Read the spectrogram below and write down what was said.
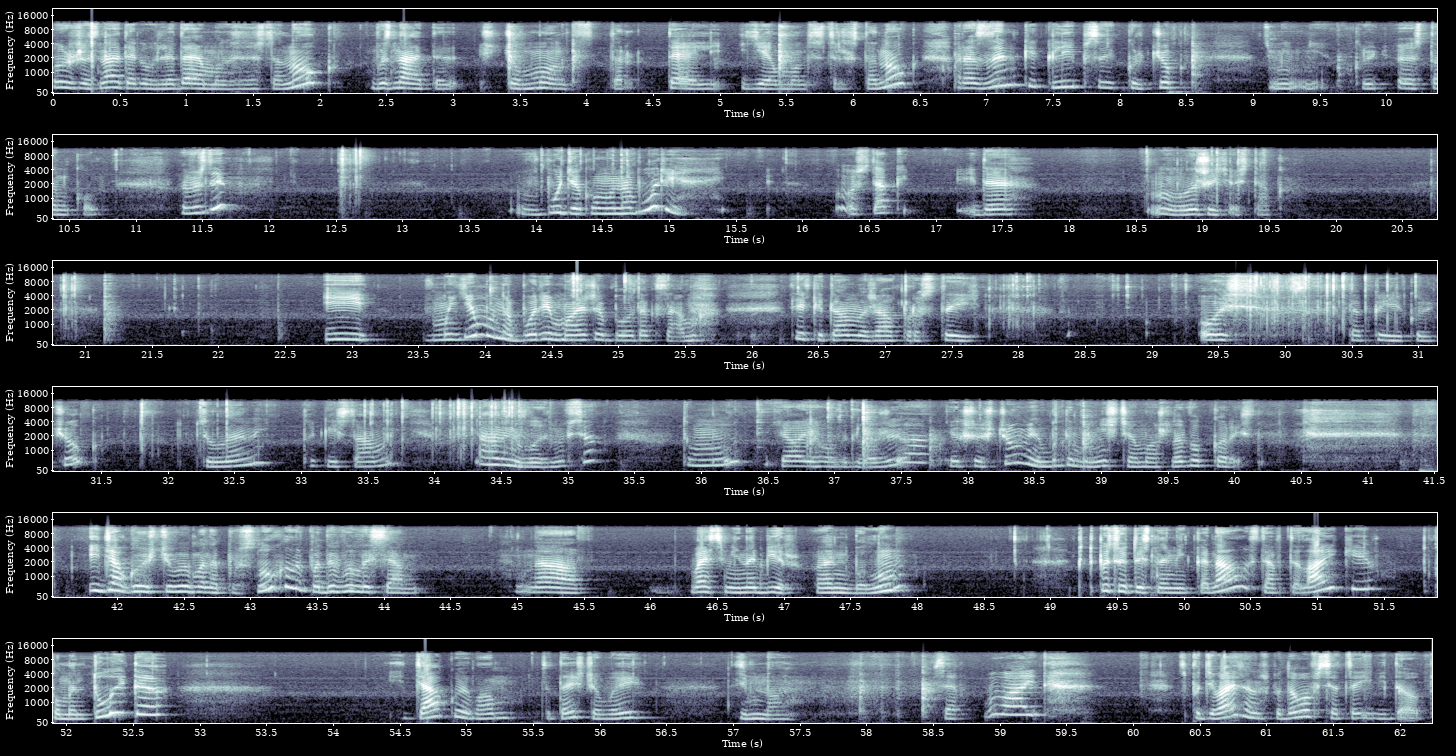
Ви вже знаєте, як виглядає монстр станок. Ви знаєте, що монстр телі є монстр станок, резинки, кліпси, крючок з міні крю- е. Завжди в будь-якому наборі ось так іде, ну, лежить ось так. І в моєму наборі майже було так само. Тільки там лежав простий ось такий крючок, зелений, такий самий. А він вигнувся. Тому я його відложила. Якщо що, він буде мені ще можливо корисний. І дякую, що ви мене послухали, подивилися на весь мій набір Rainbow Balloon. Підписуйтесь на мій канал, ставте лайки, коментуйте. І дякую вам за те, що ви зі мною. Все, бувайте! Сподіваюся, вам сподобався цей відео.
